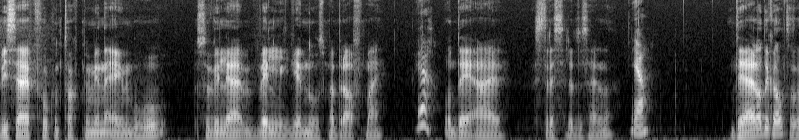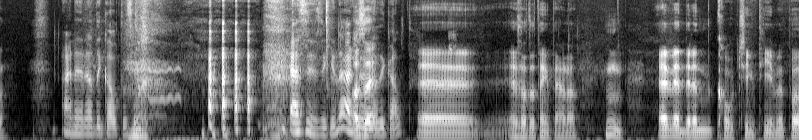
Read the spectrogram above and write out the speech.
hvis jeg får kontakt med mine egne behov, så vil jeg velge noe som er bra for meg, Ja. og det er stressreduserende? ja. Det er radikalt, altså. Er det radikalt å si? jeg syns ikke det er så Altså, radikalt. Eh, jeg satt og tenkte her nå hm, Jeg vedder en coachingtime på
